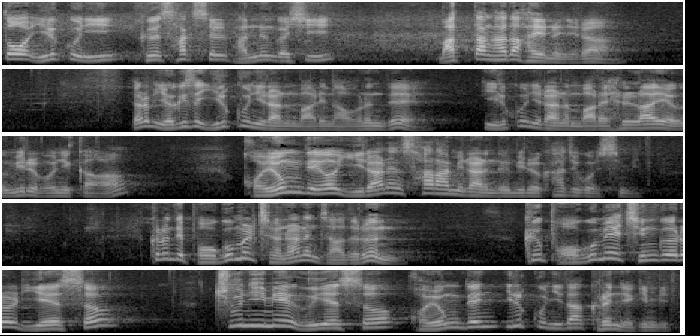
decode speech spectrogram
또 일꾼이 그 삭슬 받는 것이 마땅하다 하였느니라. 여러분 여기서 일꾼이라는 말이 나오는데 일꾼이라는 말의 헬라의 의미를 보니까 고용되어 일하는 사람이라는 의미를 가지고 있습니다. 그런데 복음을 전하는 자들은 그 복음의 증거를 위해서 주님에 의해서 고용된 일꾼이다 그런 얘기입니다.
